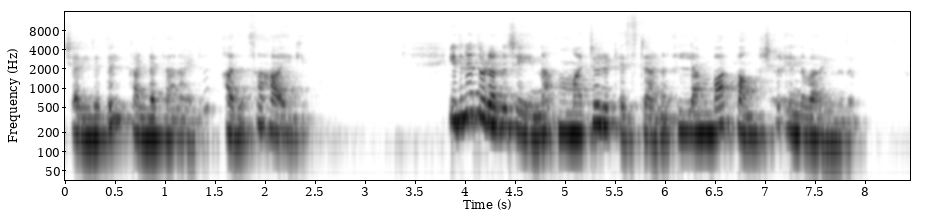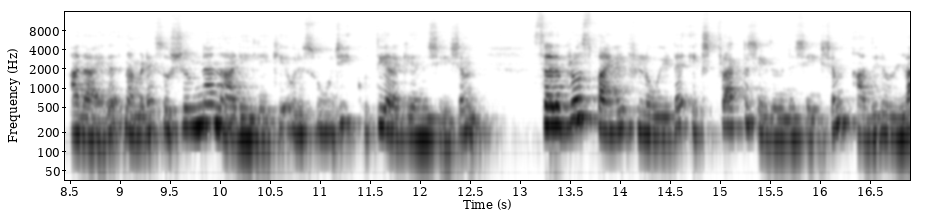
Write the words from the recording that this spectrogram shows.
ശരീരത്തിൽ കണ്ടെത്താനായിട്ട് അത് സഹായിക്കും. ഇതിനെ തുടർന്ന് ചെയ്യുന്ന മറ്റൊരു ടെസ്റ്റാണ് ലംബാർ പങ്ക്ഷർ എന്ന് പറയുന്നത്. അതായത് നമ്മുടെ സുഷുമ്ന നാഡിയിലേക്ക് ഒരു സൂചി കുത്തിയിറക്കിയതിനു ശേഷം സെറിബ്രോ സ്പൈനൽ ഫ്ലൂയിഡ് എക്സ്ട്രാക്ട് ചെയ്തതിനു ശേഷം അതിലുള്ള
